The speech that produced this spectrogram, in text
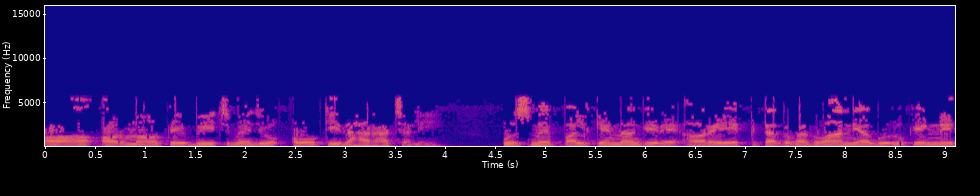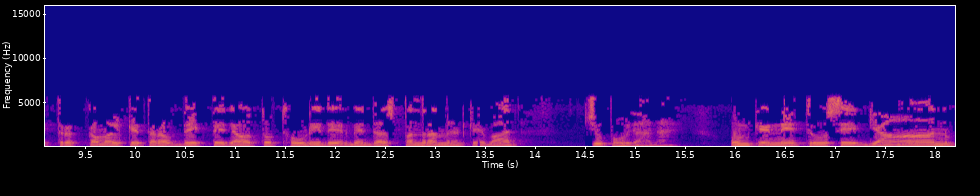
हरिओ के बीच में जो ओ की धारा चली, उसमें पल के न गिरे और एक टक भगवान या गुरु के नेत्र कमल के तरफ़ देखते जाओ तो थोड़ी देर में दस पंद्रह मिनट के बाद चुप हो जाना है। उनके नेत्रों से ज्ञान,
